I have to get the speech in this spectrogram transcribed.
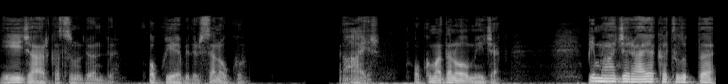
İyice arkasını döndü. Okuyabilirsen oku. Hayır, okumadan olmayacak. Bir maceraya katılıp da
